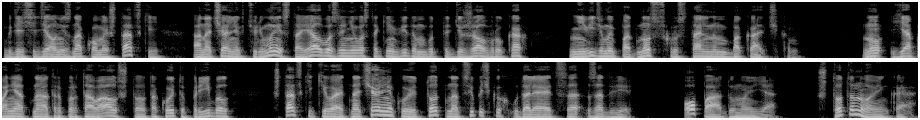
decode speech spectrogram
где сидел незнакомый штатский, а начальник тюрьмы стоял возле него с таким видом, будто держал в руках невидимый поднос с хрустальным бокальчиком. Ну, я, понятно, отрапортовал, что такой-то прибыл. Штатский кивает начальнику, и тот на цыпочках удаляется за дверь. «Опа!» — думаю я. «Что-то новенькое».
